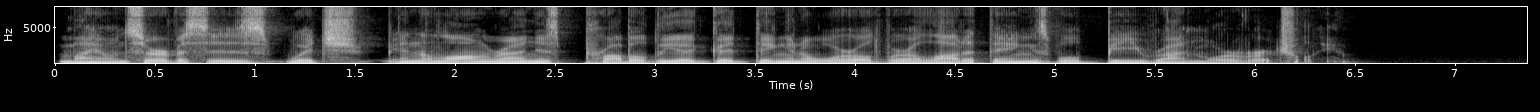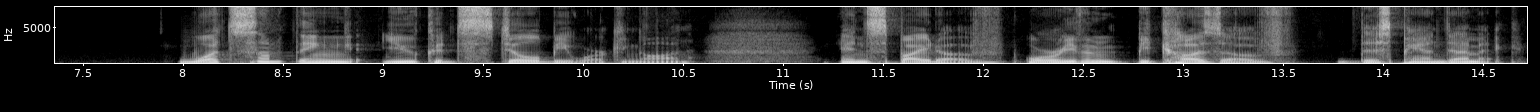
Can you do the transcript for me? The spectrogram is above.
my own services, which in the long run is probably a good thing in a world where a lot of things will be run more virtually. What's something you could still be working on in spite of, or even because of, this pandemic?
